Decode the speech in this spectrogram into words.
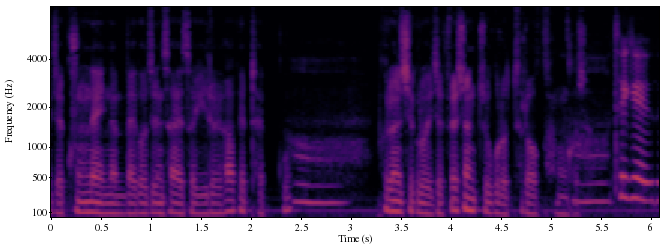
이제 국내에 있는 매거진사에서 일을 하게 됐고 어, 그런 식으로 이제 패션 쪽으로 들어간 거죠. 아, 되게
